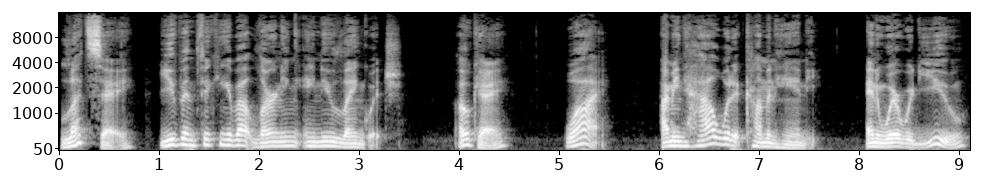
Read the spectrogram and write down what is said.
Let's say you've been thinking about learning a new language. Okay, why? I mean, how would it come in handy? And where would you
